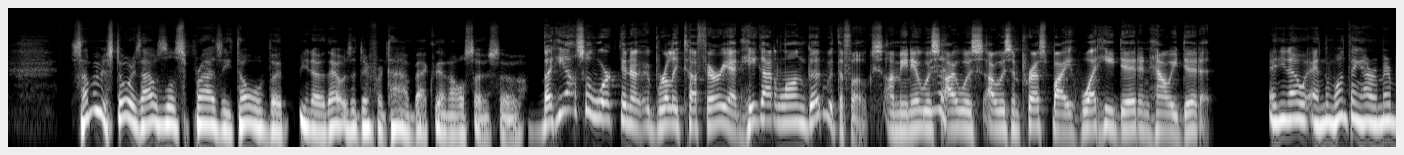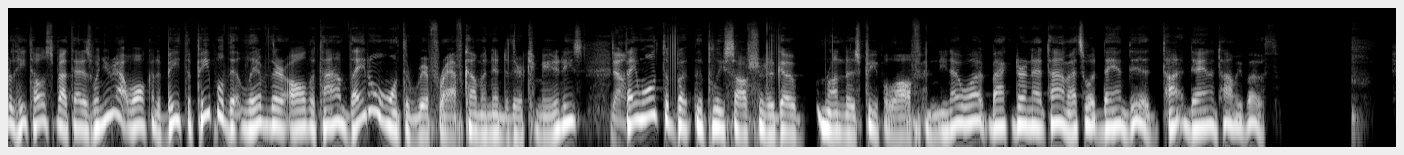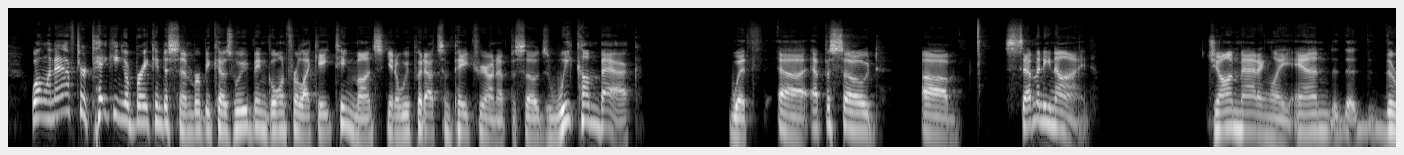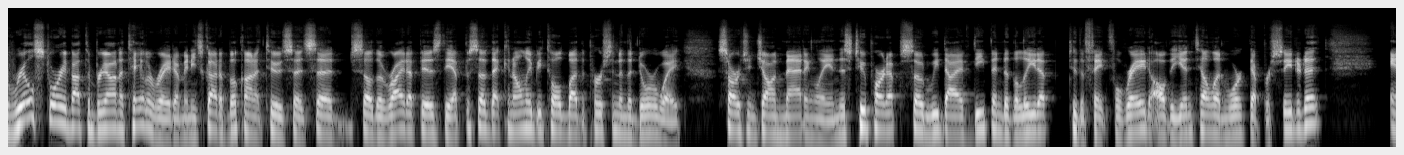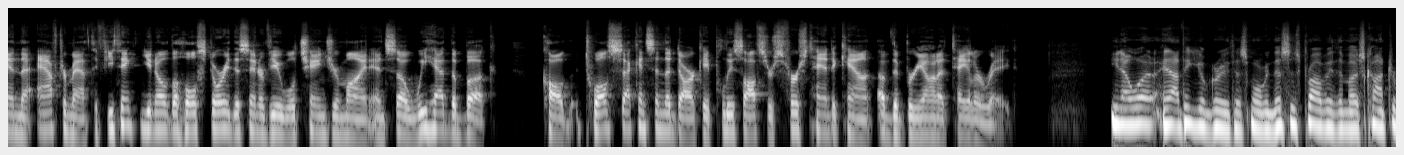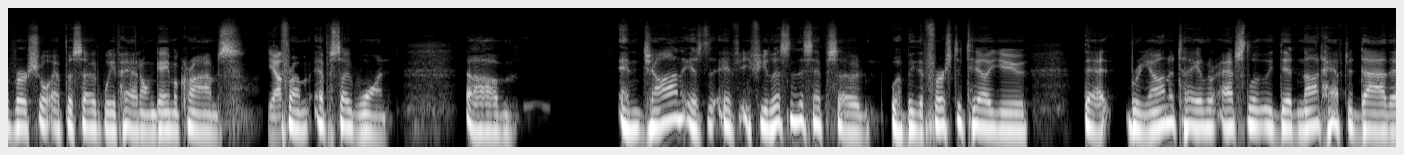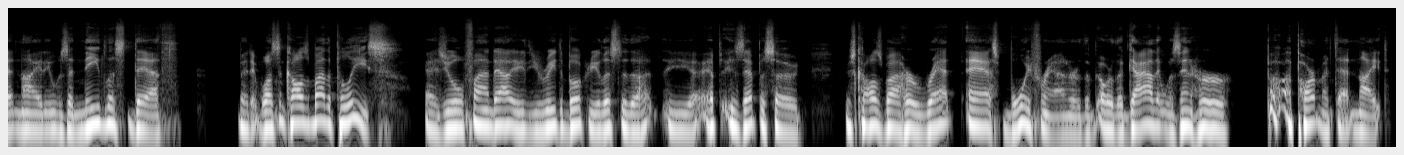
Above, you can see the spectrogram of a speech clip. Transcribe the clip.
Some of his stories I was a little surprised he told, but you know that was a different time back then also. So, but he also worked in a really tough area, and he got along good with the folks. I mean, it was yeah. I was I was impressed by what he did and how he did it. And you know, and the one thing I remember that he told us about that is when you're out walking the beat, the people that live there all the time, they don't want the riffraff coming into their communities. No. They want the the police officer to go run those people off. And you know what? Back during that time, that's what Dan did. Dan and Tommy both. Well, and after taking a break in December because we've been going for like 18 months, you know, we put out some Patreon episodes. We come back with uh, episode um, 79 John Mattingly. And the, the real story about the Breonna Taylor raid, I mean, he's got a book on it too. So it said, so the write up is the episode that can only be told by the person in the doorway, Sergeant John Mattingly. In this two part episode, we dive deep into the lead up to the fateful raid, all the intel and work that preceded it. And the aftermath. If you think you know the whole story, this interview will change your mind. And so we had the book called 12 Seconds in the Dark, a police officer's firsthand account of the Breonna Taylor raid. You know what? And I think you'll agree with this, Morgan. This is probably the most controversial episode we've had on Game of Crimes yep. from episode one. Um, and John is, if, if you listen to this episode, will be the first to tell you that Breonna Taylor absolutely did not have to die that night. It was a needless death, but it wasn't caused by the police. As you'll find out, either you read the book or you listen to the, the uh, his episode. It was caused by her rat ass boyfriend or the or the guy that was in her apartment that night.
